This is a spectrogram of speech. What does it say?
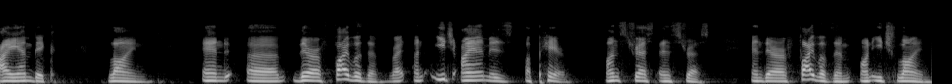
iambic line, and uh, there are five of them, right? And each iamb is a pair, unstressed and stressed, and there are five of them on each line.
